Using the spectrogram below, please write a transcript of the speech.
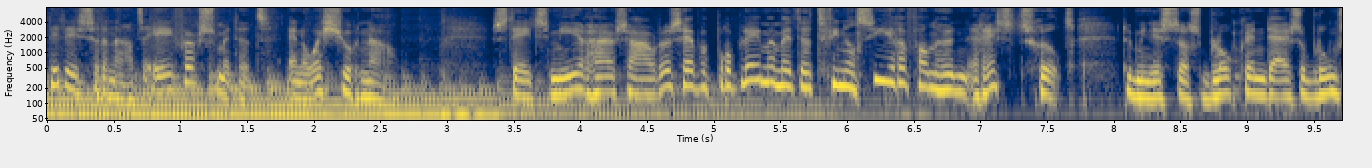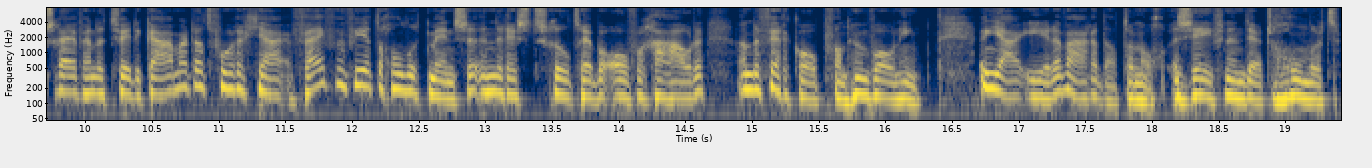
Dit is Renate Evers met het NOS Journaal. Steeds meer huishoudens hebben problemen met het financieren van hun restschuld. De ministers Blok en Dijsselbloem schrijven aan de Tweede Kamer dat vorig jaar 4500 mensen een restschuld hebben overgehouden aan de verkoop van hun woning. Een jaar eerder waren dat er nog 3700.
